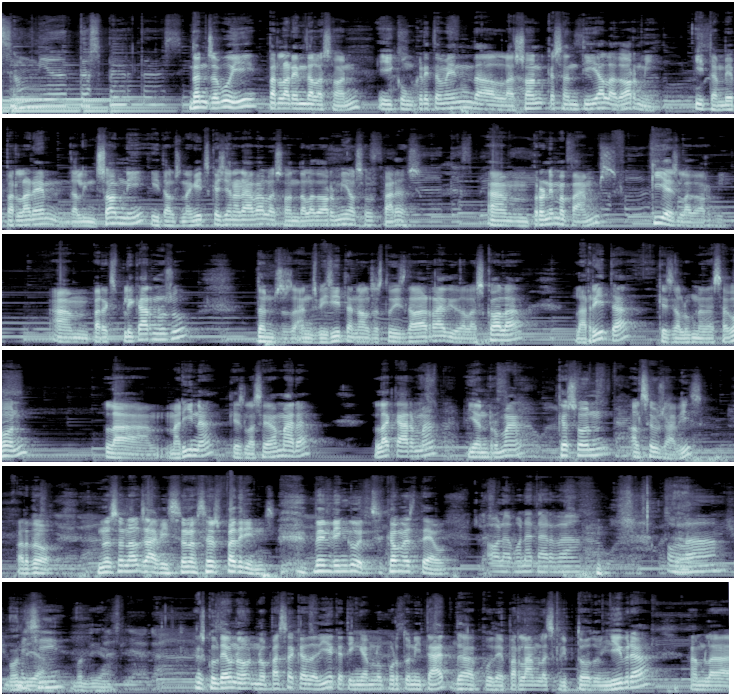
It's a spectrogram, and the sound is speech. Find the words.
L'insòmnia et Doncs avui parlarem de la son, i concretament de la son que sentia la Dormi. I també parlarem de l'insomni i dels neguits que generava la son de la Dormi als seus pares. Um, però anem a pams. Qui és la Dormi? Um, per explicar-nos-ho, doncs ens visiten als estudis de la ràdio de l'escola la Rita, que és alumna de segon, la Marina, que és la seva mare, la Carme i en Romà, que són els seus avis. Perdó, no són els avis, són els seus padrins. Benvinguts, com esteu? Hola, bona tarda. Hola, Bon dia, Magí. bon dia. Escolteu, no, no passa cada dia que tinguem l'oportunitat de poder parlar amb l'escriptor d'un llibre, amb la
